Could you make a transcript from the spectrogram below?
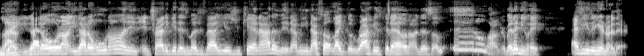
Them Like you gotta hold on, you gotta hold on and, and try to get as much value as you can out of it. I mean, I felt like the Rockets could have held on just a little longer. But anyway, that's neither here nor there.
